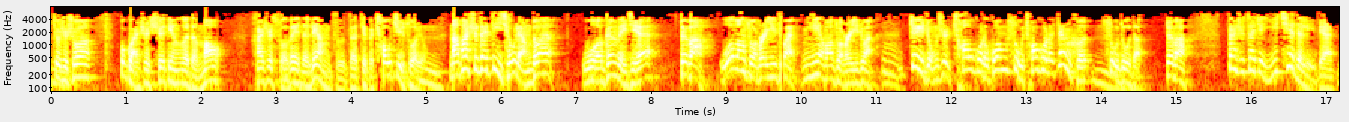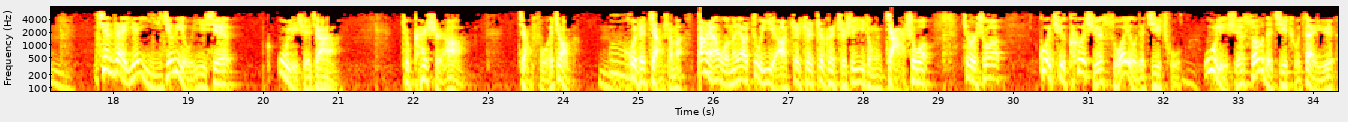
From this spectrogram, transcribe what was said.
就是说，不管是薛定谔的猫，还是所谓的量子的这个超距作用，哪怕是在地球两端，我跟伟杰，对吧？我往左边一转，你也往左边一转，这种是超过了光速，超过了任何速度的，对吧？但是在这一切的里边，现在也已经有一些物理学家呀，就开始啊讲佛教了。或者讲什么？当然，我们要注意啊，这这这个只是一种假说，就是说，过去科学所有的基础，物理学所有的基础在于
